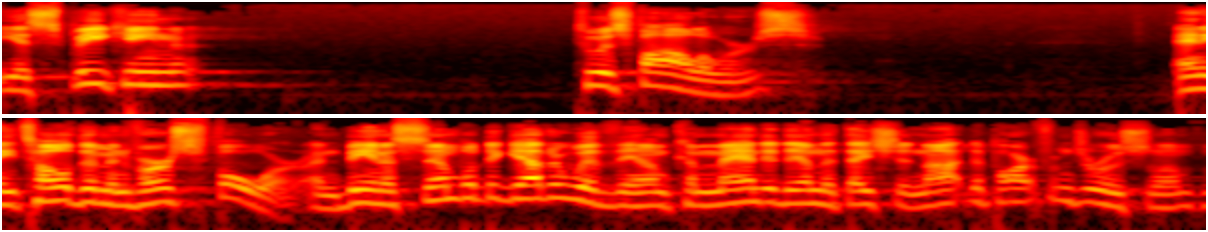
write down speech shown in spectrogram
he is speaking to his followers. And he told them in verse 4 and being assembled together with them, commanded them that they should not depart from Jerusalem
